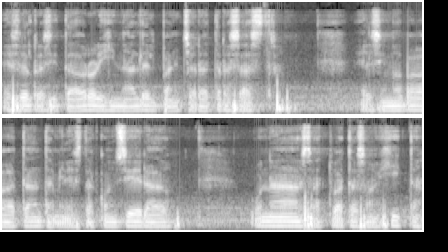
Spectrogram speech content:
es el recitador original del Pancharatra Sastra. El Srimad Bhagavatam también está considerado una Satvata Sanjita.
